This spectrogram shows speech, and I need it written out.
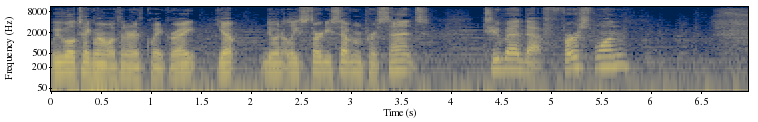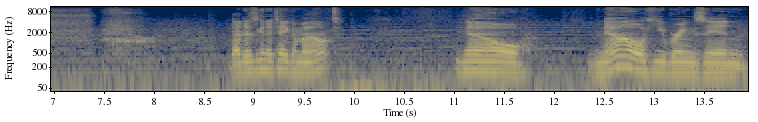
We will take him out with an Earthquake, right? Yep doing at least 37%. Too bad that first one, that is going to take him out. Now, now he brings in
